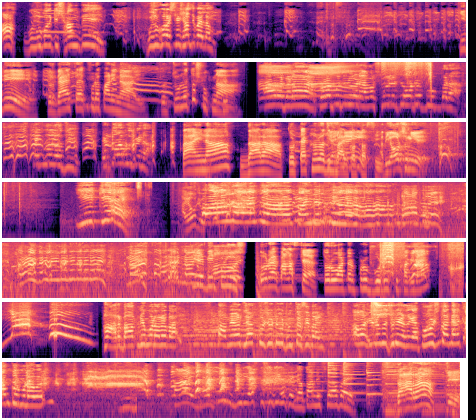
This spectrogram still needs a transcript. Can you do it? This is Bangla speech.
আহ গুজু করে কি শান্তি গুজু করে সে শান্তি পাইলাম কি রে তোর গায়ে তো এক ফুটা পানি নাই তোর চুলও তো শুকনা আরে বেড়া তোরা বুঝবি বেড়া আমার শরীরে সে ওয়াটার প্রুফ বেড়া টেকনোলজি এটা তোরা বুঝবি না তাই না দাঁড়া তোর টেকনোলজি বাইর করতেছি अभी और सुनिए বীর পুরুষ দৌড়ায় পালাসকে। তোর ওয়াটার প্রুফ বডি শুকাবি না। আর বাপ নি মনে রে ভাই। আমি আর লেপ তো শুটু ঢুকতেছি ভাই। আমার হিরো ছুটে গেছে। গা তো আমি আর কাম করব না ভাই। হ্যাঁ আসতে গেছে দাঁড়া আজকে।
